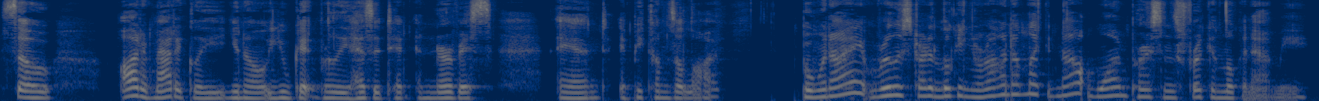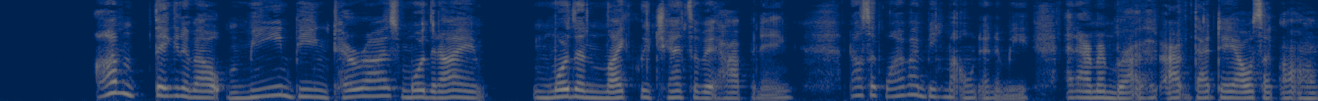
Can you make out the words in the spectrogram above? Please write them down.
so automatically, you know, you get really hesitant and nervous, and it becomes a lot. But when I really started looking around, I'm like, not one person's freaking looking at me. I'm thinking about me being terrorized more than I am more than likely chance of it happening. And I was like, why am I being my own enemy? And I remember I, I, that day I was like, uh uh-uh, uh,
